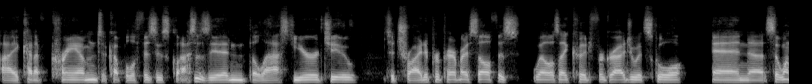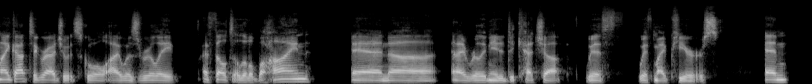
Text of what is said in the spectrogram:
I kind of crammed a couple of physics classes in the last year or two to try to prepare myself as well as I could for graduate school. And uh, so when I got to graduate school, I was really, I felt a little behind and, uh, and I really needed to catch up with, with my peers. And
